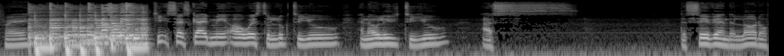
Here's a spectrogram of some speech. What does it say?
Pray. Jesus, guide me always to look to you and only to you as the Savior and the Lord of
